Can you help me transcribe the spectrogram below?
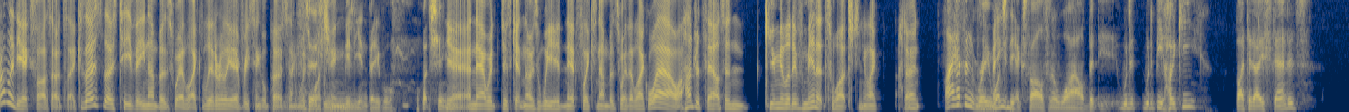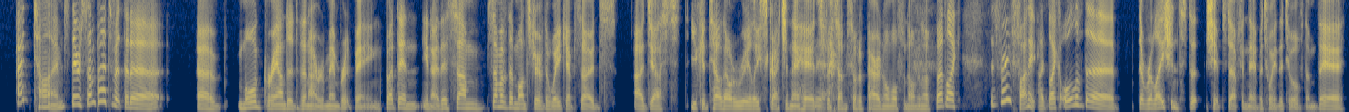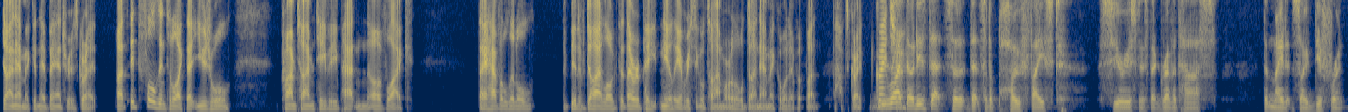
probably the X Files, I would say, because those those TV numbers where like literally every single person Like was 30 watching. million people watching. Yeah, and now we're just getting those weird Netflix numbers where they're like, "Wow, hundred thousand cumulative minutes watched," and you're like, "I don't." I haven't rewatched the X Files in a while, but would it would it be hokey by today's standards? At times, there are some parts of it that are uh, more grounded than I remember it being. But then, you know, there's some some of the Monster of the Week episodes are just you could tell they were really scratching their heads Yeah. for some sort of paranormal phenomena. But like, it's very funny. I- like all of the the relationship stuff in there between the two of them, their dynamic and their banter is great. But it falls into like that usual primetime TV pattern of like they have a little bit of dialogue that they repeat nearly every single time or a little dynamic or whatever. But oh, it's great. Great You're right, show. though. It is that sort of that sort of po-faced seriousness, that gravitas that made it so different.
